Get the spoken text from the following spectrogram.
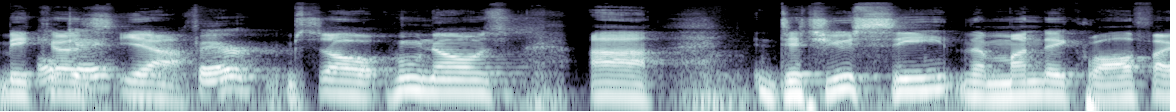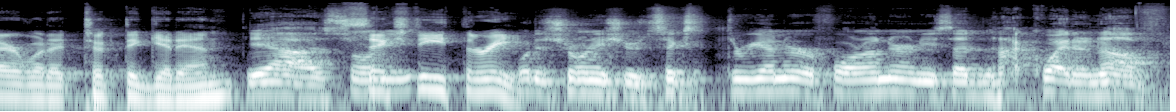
Because okay, yeah, fair. So who knows? Uh, did you see the Monday qualifier? What it took to get in? Yeah, Sixty-three. What did Shoney shoot? Six, three under or four under? And he said not quite enough.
